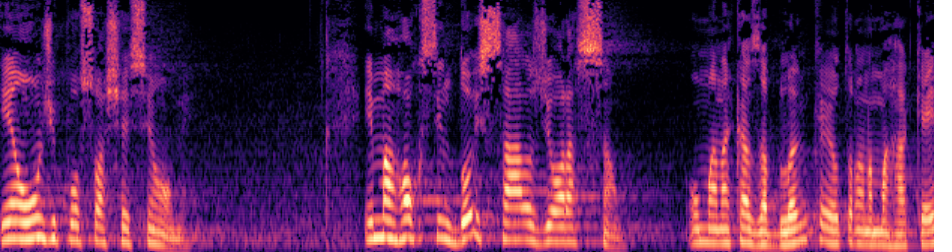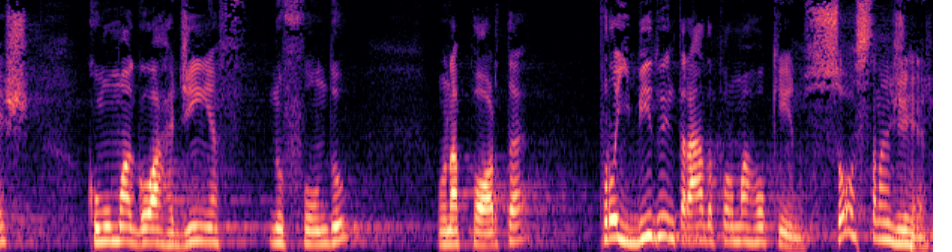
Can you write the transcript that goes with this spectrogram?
E aonde posso achar esse homem? Em Marrocos tem duas salas de oração. Uma na Casa Blanca e outra na Marrakech, como uma guardinha no fundo ou na porta, proibido entrada por marroquinos, só estrangeiro.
